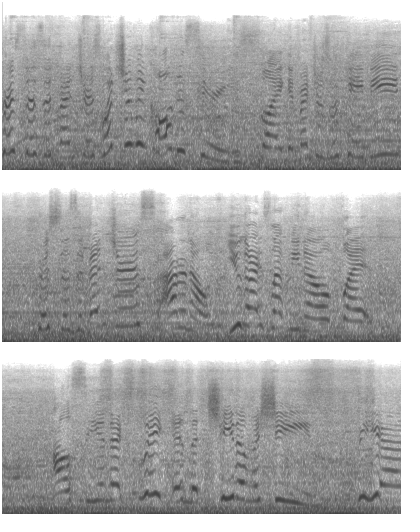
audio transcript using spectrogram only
Krista's Adventures. What should we call this series? Like Adventures with KB? Krista's Adventures? I don't know. You guys let me know, but I'll see you next week in the Cheetah Machine. See ya!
